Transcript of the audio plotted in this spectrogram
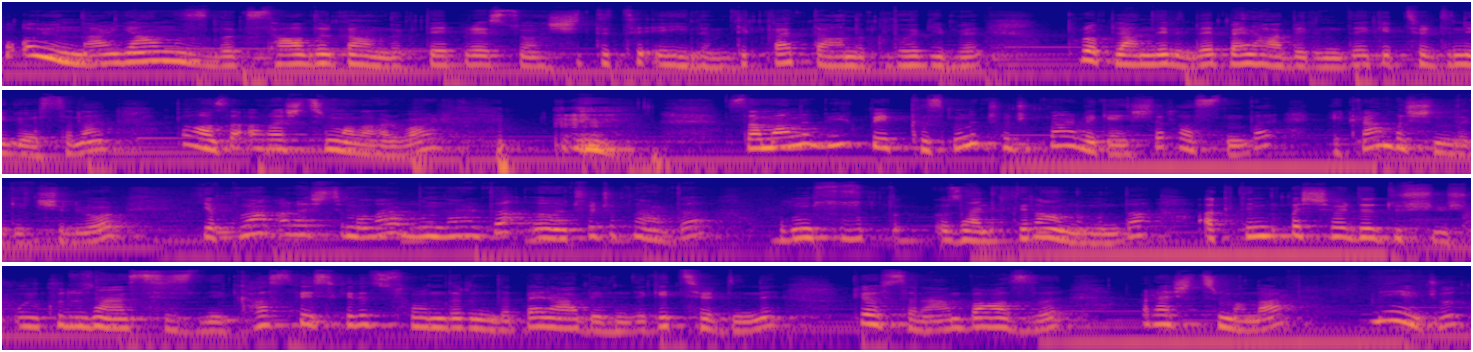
Bu oyunlar yalnızlık, saldırganlık, depresyon, şiddete eğilim, dikkat dağınıklığı gibi problemleri de beraberinde getirdiğini gösteren bazı araştırmalar var. Zamanın büyük bir kısmını çocuklar ve gençler aslında ekran başında geçiriyor. Yapılan araştırmalar bunlarda e, çocuklarda olumsuzluk özellikleri anlamında akademik başarıda düşüş, uyku düzensizliği, kas ve iskelet sorunlarını da beraberinde getirdiğini gösteren bazı araştırmalar mevcut.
